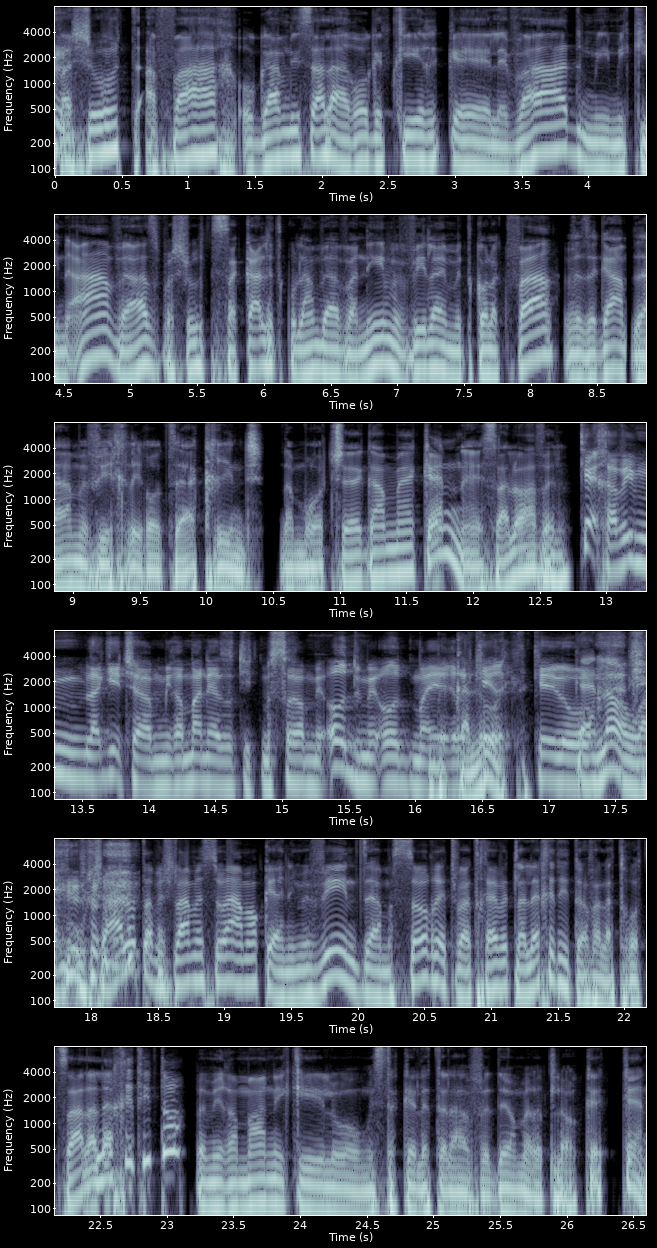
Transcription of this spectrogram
פשוט הפך, הוא גם ניסה להרוג את קירק אה, לבד, מקנאה, ואז פשוט סקל את כולם באבנים, הביא להם את כל הכפר, וזה גם, זה היה מביך לראות, זה היה קרינג', למרות שגם, אה, כן, נעשה לו עוול. כן, חייבים להגיד שהמירמניה הזאת התמסרה מאוד מאוד מהר. לקירק. כאילו, כן, לא, הוא, הוא שאל אותה בשלב מסוים, אוקיי, אני מבין, זה המסורת ואת חייבת ללכת איתו, אבל את רוצה ללכת איתו? ומירמני כאילו מסתכלת עליו ודי אומרת לו, "כן, כן,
